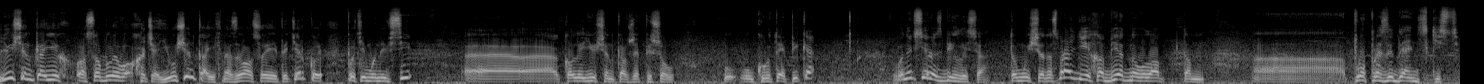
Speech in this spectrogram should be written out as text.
Ющенка їх особливо, хоча Ющенка їх називав своєю п'ятіркою, потім вони всі, е- коли Ющенка вже пішов у, круте піке, вони всі розбіглися, тому що насправді їх об'єднувала там е- пропрезидентськість.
